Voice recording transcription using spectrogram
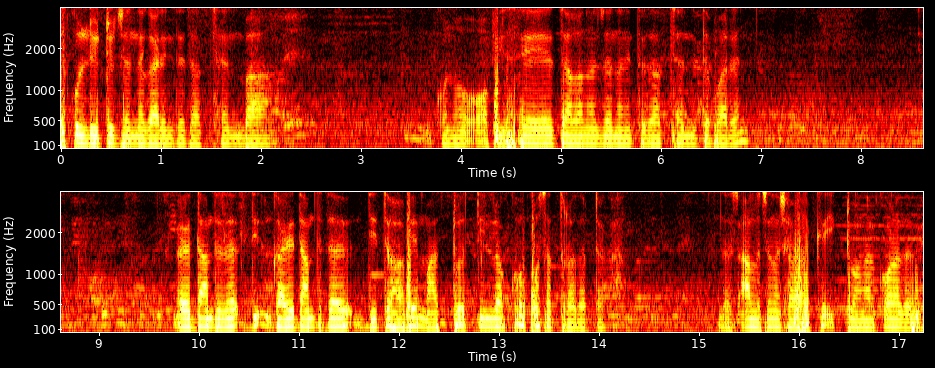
স্কুল ডিউটির জন্য গাড়ি নিতে যাচ্ছেন বা কোনো অফিসে চালানোর জন্য নিতে যাচ্ছেন, নিতে পারেন। গাড়ির দাম গাড়ির দাম দিতে দিতে হবে মাত্র তিন লক্ষ পঁচাত্তর হাজার টাকা। জাস্ট আলোচনা সাপেক্ষে একটু অনার করা যাবে।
